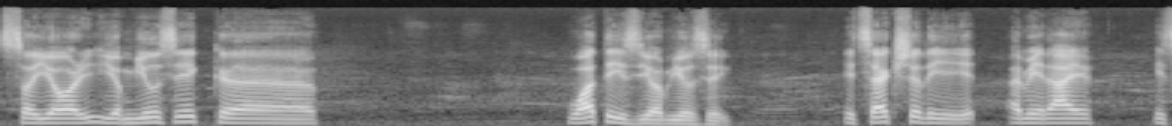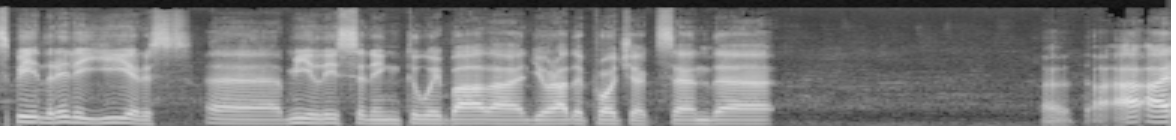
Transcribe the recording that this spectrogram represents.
so your your music. Uh, what is your music? It's actually. I mean, I. It's been really years uh, me listening to Uj Bala and your other projects, and uh, uh, I,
